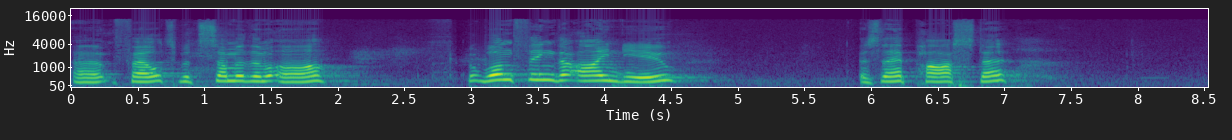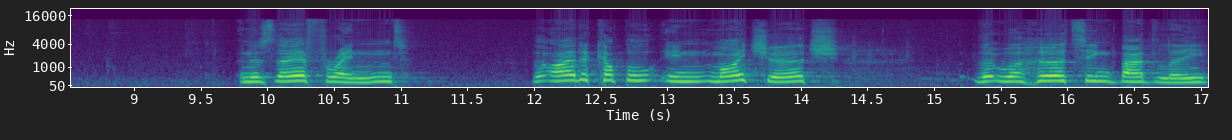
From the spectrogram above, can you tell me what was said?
uh, felt, but some of them are. But one thing that I knew as their pastor and as their friend that I had a couple in my church that were hurting badly,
